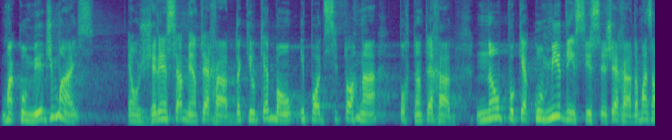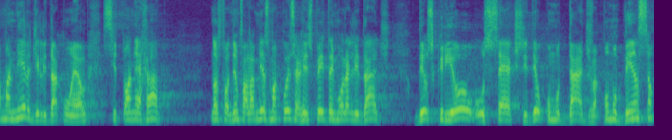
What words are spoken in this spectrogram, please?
Mas comer demais é um gerenciamento errado daquilo que é bom e pode se tornar, portanto, errado. Não porque a comida em si seja errada, mas a maneira de lidar com ela se torna errada. Nós podemos falar a mesma coisa a respeito da imoralidade. Deus criou o sexo e deu como dádiva, como bênção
